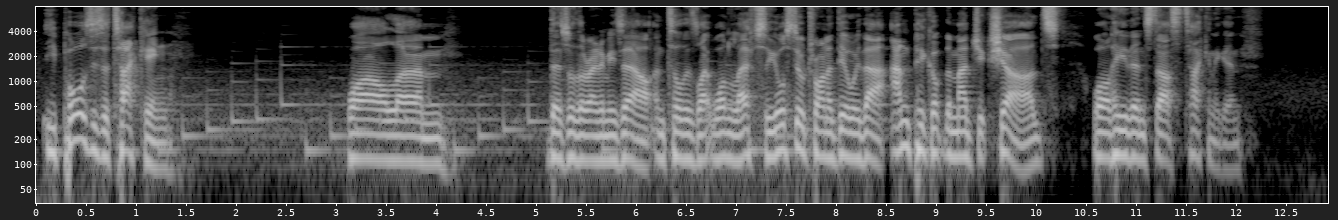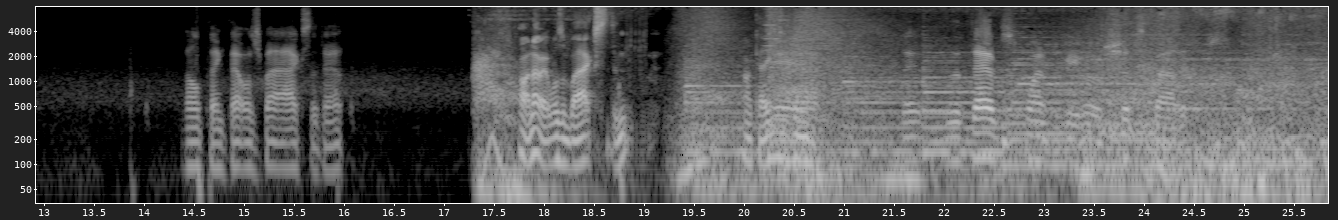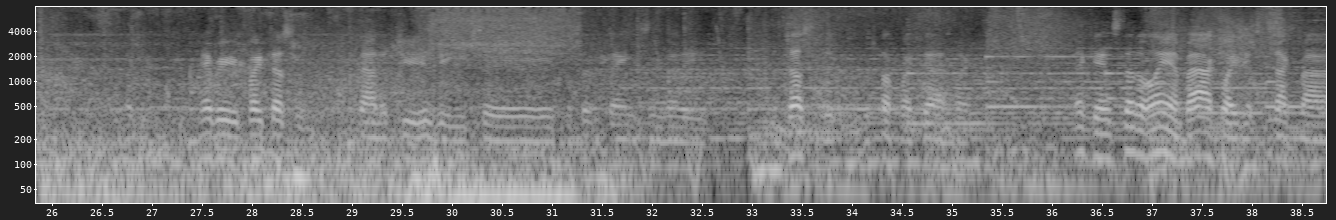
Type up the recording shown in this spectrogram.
he pauses attacking while um there's other enemies out until there's like one left. So you're still trying to deal with that and pick up the magic shards while he then starts attacking again. I don't think that was by accident. Oh no, it wasn't by accident. Okay. Yeah. The, the devs wanted to be little shits about it. Every playtester found it too easy to, for certain things and then they adjusted it for stuff like that. Like, okay, instead of laying back like gets attacked by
